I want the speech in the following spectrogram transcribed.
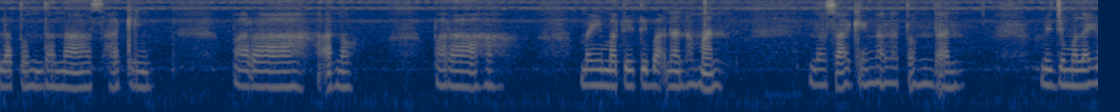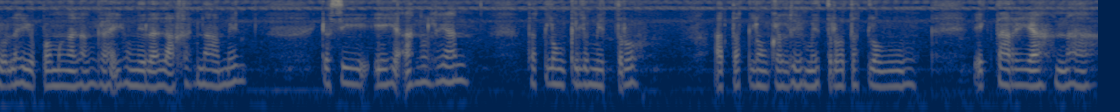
latonda na saging. Para ano para may matitiba na naman na saging na latondan. Medyo malayo-layo pa mga langga yung nilalakad namin. Kasi eh, ano yan tatlong kilometro at tatlong kilometro, tatlong ektarya na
